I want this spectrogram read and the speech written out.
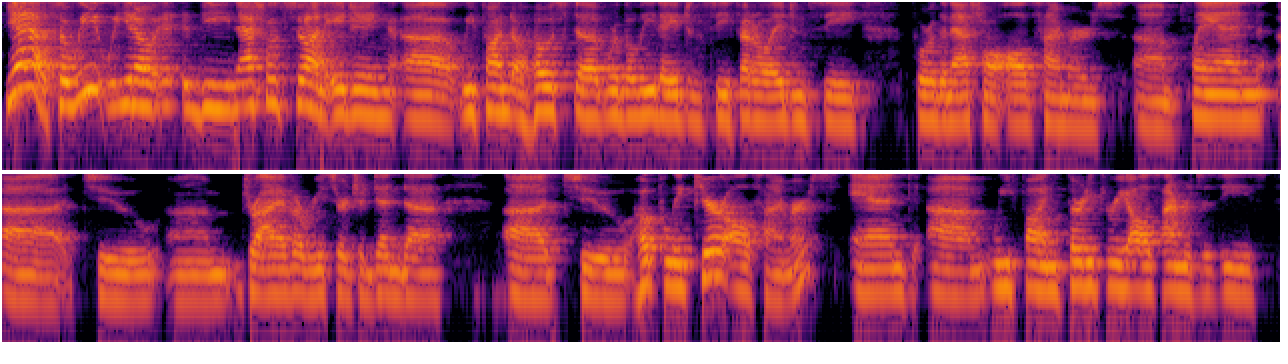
Yeah, so we, we, you know, the National Institute on Aging, uh, we fund a host of. We're the lead agency, federal agency for the National Alzheimer's um, Plan uh, to um, drive a research agenda uh, to hopefully cure Alzheimer's. And um, we fund 33 Alzheimer's disease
